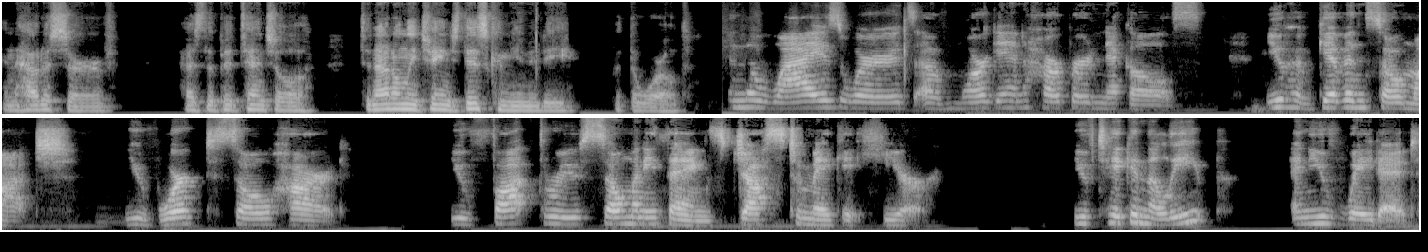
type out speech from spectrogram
and how to serve has the potential to not only change this community, but the world. In the wise words of Morgan Harper Nichols, you have given so much. You've worked so hard. You've fought through so many things just to make it here. You've taken the leap and you've waited.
